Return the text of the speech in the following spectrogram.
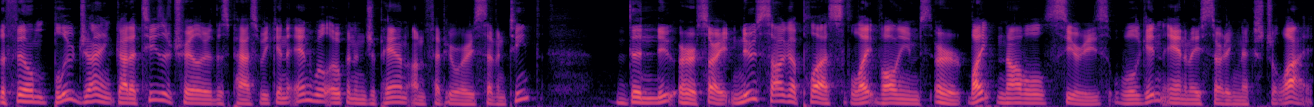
The film Blue Giant got a teaser trailer this past weekend and will open in Japan on February 17th. The new or sorry, new Saga Plus light volumes or light novel series will get an anime starting next July.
